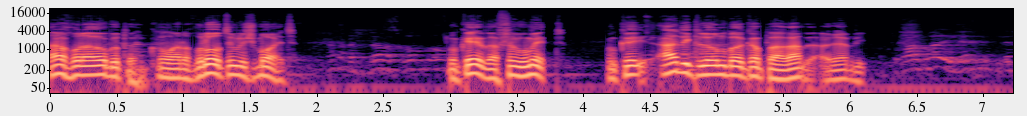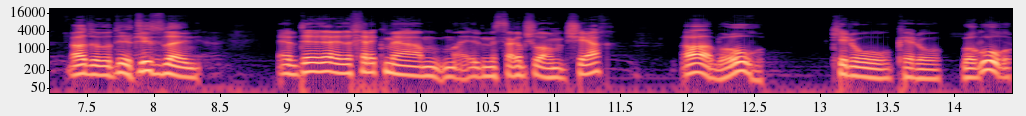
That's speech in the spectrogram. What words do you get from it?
אנחנו נהרוג אותו. כלומר, אנחנו לא רוצים לשמוע את זה. אוקיי? ועכשיו הוא מת. אוקיי? עד יקלעון בר כפרה. עד זה אותי, הציץ להם. זה חלק מהמסרים שהוא המשיח, אה, ברור. כאילו, כאילו, ברור,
